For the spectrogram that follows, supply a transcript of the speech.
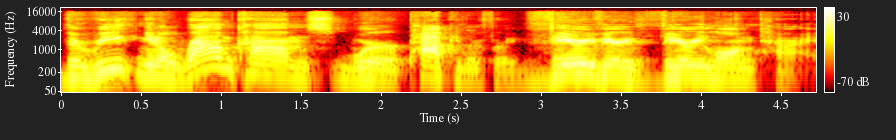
the re you know rom-coms were popular for a very very very long time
